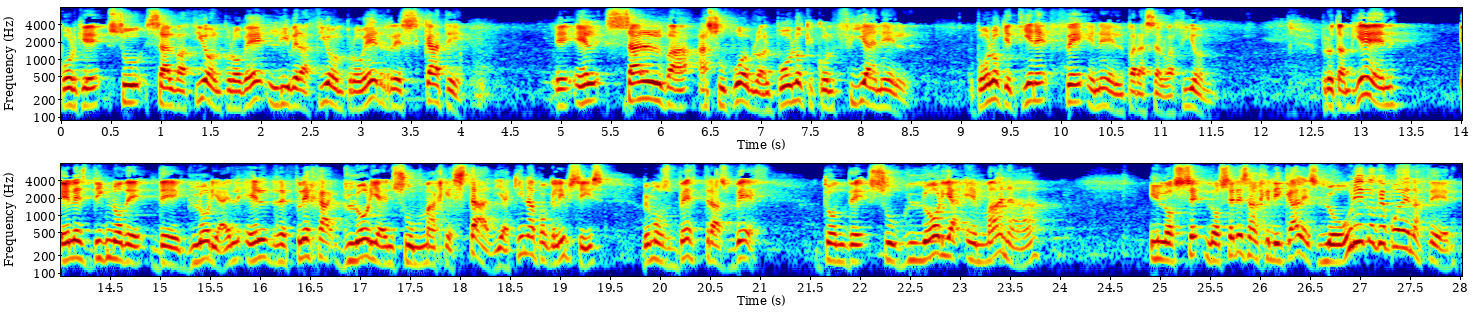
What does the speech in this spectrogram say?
Porque su salvación provee liberación, provee rescate. Eh, él salva a su pueblo, al pueblo que confía en Él, al pueblo que tiene fe en Él para salvación. Pero también Él es digno de, gloria, él, él refleja gloria en su majestad. Y aquí en Apocalipsis vemos vez tras vez donde su gloria emana y los, seres angelicales lo único que pueden hacer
